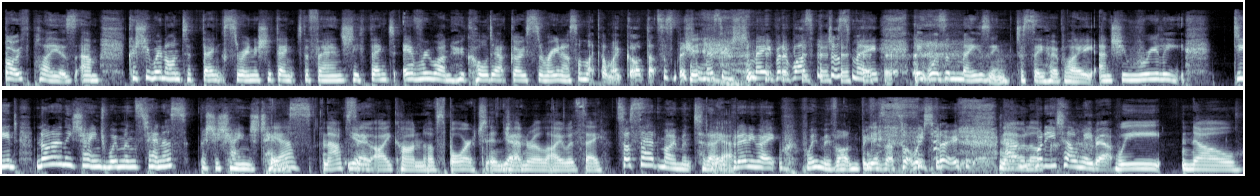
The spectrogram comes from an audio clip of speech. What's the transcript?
Both players, because she went on to thank Serena, she thanked the fans, she thanked everyone who called out "Go Serena." So I'm like, oh my god, that's a special message to me. But it wasn't just me. It was amazing to see her play, and she really. Did not only change women's tennis, but she changed tennis. Yes, an absolute Yeah. icon of sport in Yeah. general, I would say. It's a sad moment today. Yeah. But anyway, we move on because that's what we do. Now, Um, look, what are you telling me about? We know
